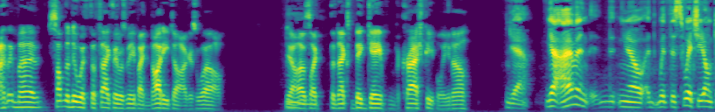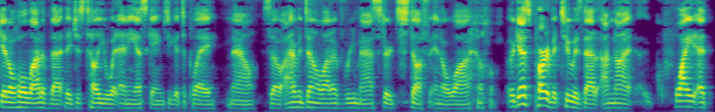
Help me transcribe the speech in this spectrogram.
I think it something to do with the fact that it was made by Naughty Dog as well. Yeah, that was Hmm. like the next big game from the Crash people, you know. Yeah. Yeah, I haven't, you know, with the Switch, you don't get a whole lot of that. They just tell you what NES games you get to play now. So I haven't done a lot of remastered stuff in a while. I guess part of it too is that I'm not quite at,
